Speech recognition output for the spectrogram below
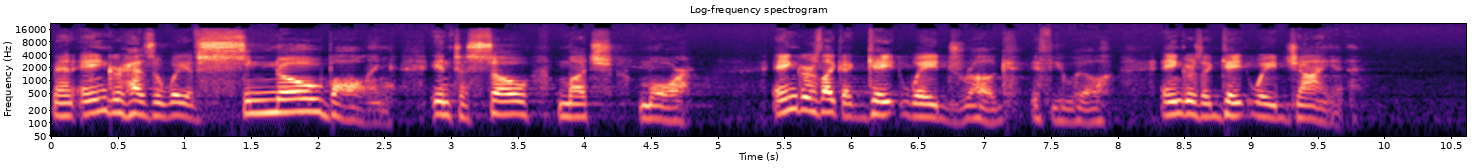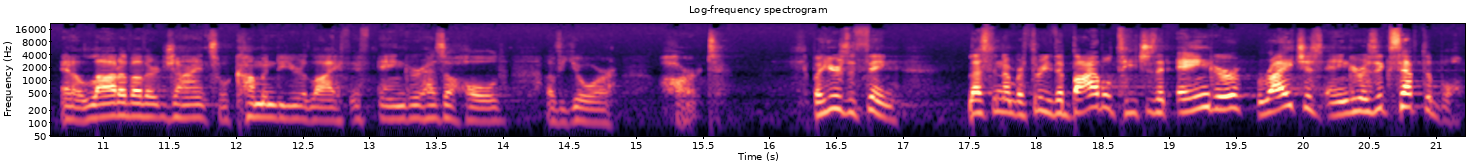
man, anger has a way of snowballing into so much more. Anger is like a gateway drug, if you will. Anger is a gateway giant. And a lot of other giants will come into your life if anger has a hold of your heart. But here's the thing lesson number three the Bible teaches that anger, righteous anger, is acceptable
